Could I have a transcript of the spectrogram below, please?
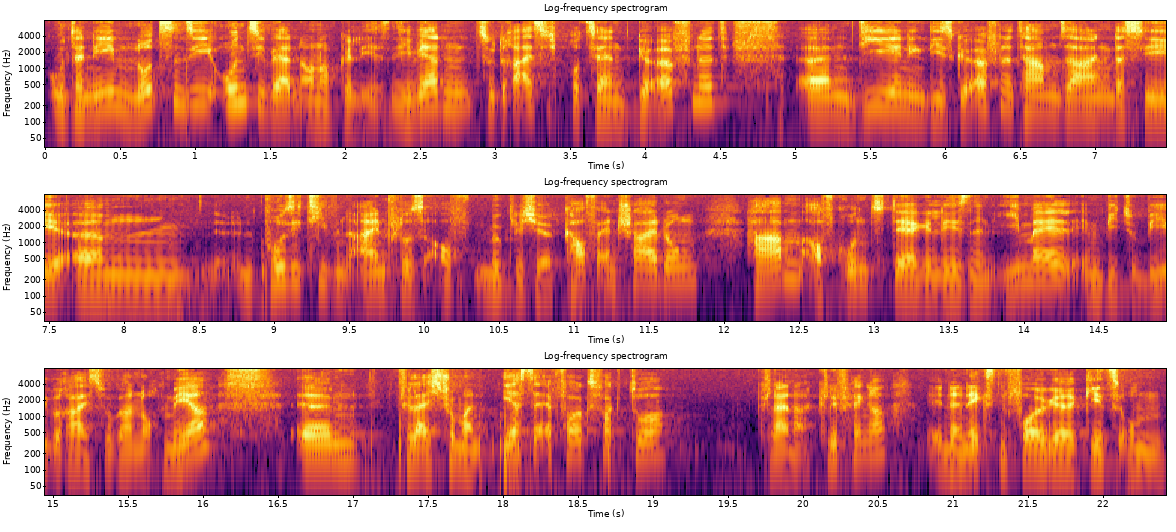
Unternehmen nutzen sie und sie werden auch noch gelesen. Sie werden zu 30 Prozent geöffnet. Ähm, diejenigen, die es geöffnet haben, sagen, dass sie ähm, einen positiven Einfluss auf mögliche Kaufentscheidungen haben, aufgrund der gelesenen E-Mail, im B2B-Bereich sogar noch mehr. Ähm, vielleicht schon mal ein erster Erfolgsfaktor, kleiner Cliffhanger. In der nächsten Folge geht es um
